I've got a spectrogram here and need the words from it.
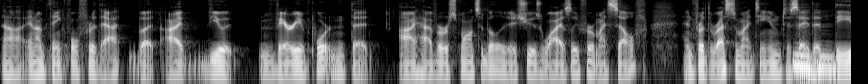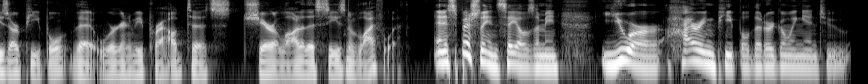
uh, and I'm thankful for that. But I view it very important that I have a responsibility to choose wisely for myself and for the rest of my team to say mm-hmm. that these are people that we're going to be proud to share a lot of this season of life with. And especially in sales, I mean, you are hiring people that are going into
